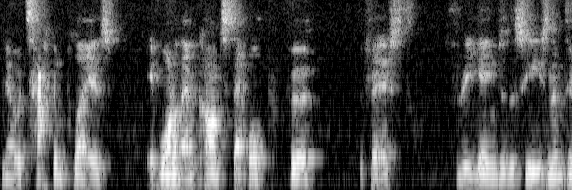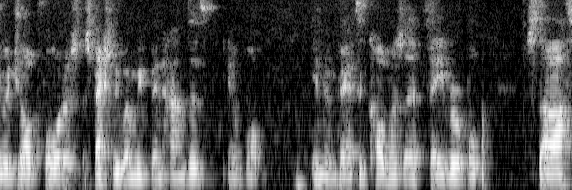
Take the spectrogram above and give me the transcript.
you know, attacking players. If one of them can't step up for the first three games of the season and do a job for us, especially when we've been handed, you know, what in inverted commas a favourable start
